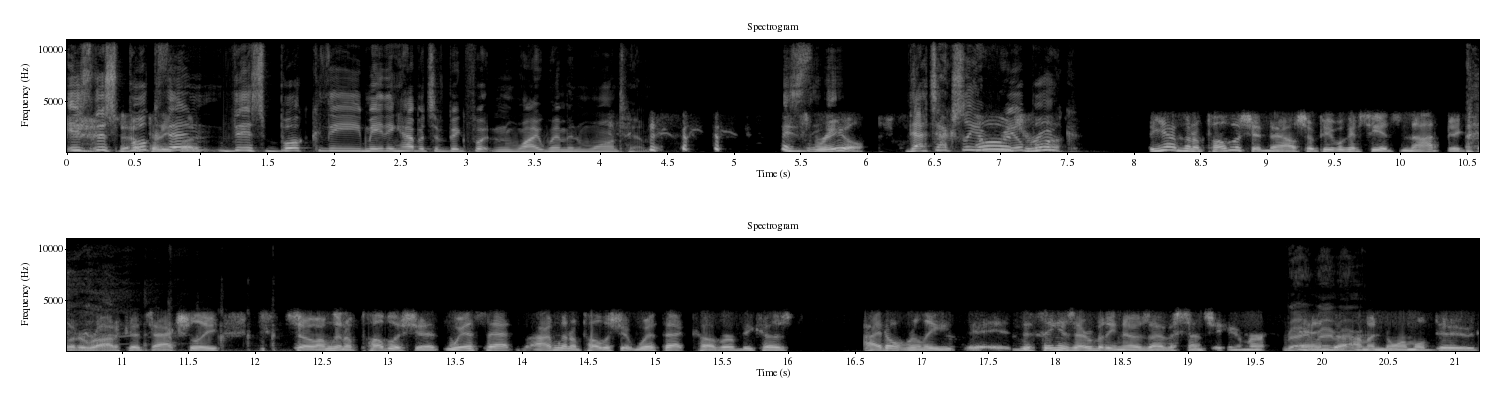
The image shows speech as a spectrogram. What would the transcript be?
is this So book then? This book, the mating habits of Bigfoot and why women want him. It's real. That's actually a Oh, real real. book. Yeah, I'm going to publish it now so people can see it's not Bigfoot erotica. It's actually so I'm going to publish it with that. I'm going to publish it with that cover because I don't really. eh, The thing is, everybody knows I have a sense of humor, Right, and right, right. I'm a normal dude.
